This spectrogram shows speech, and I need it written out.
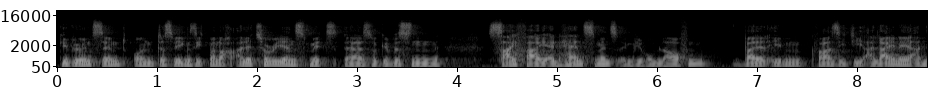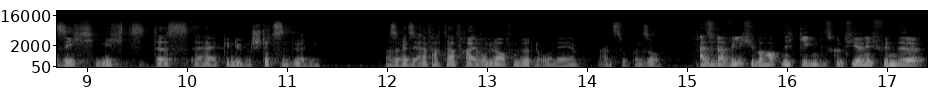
gewöhnt sind. Und deswegen sieht man auch alle Turians mit äh, so gewissen Sci-Fi-Enhancements irgendwie rumlaufen, weil eben quasi die alleine an sich nicht das äh, genügend stützen würden. Also wenn sie einfach da frei rumlaufen würden ohne Anzug und so. Also da will ich überhaupt nicht gegen diskutieren. Ich finde,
